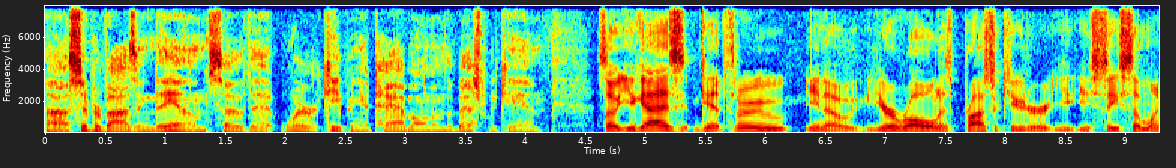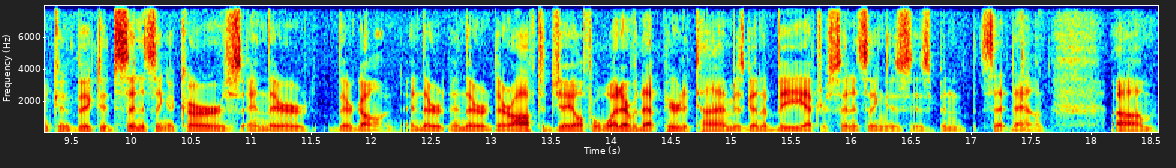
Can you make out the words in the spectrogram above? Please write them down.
uh, supervising them so that we're keeping a tab on them the best we can. So you guys get through, you know, your role as prosecutor. You, you see someone convicted, sentencing occurs, and they're they're gone, and they're and they're they're off to jail for whatever that period of time is going to be after sentencing has, has been set down. Um,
